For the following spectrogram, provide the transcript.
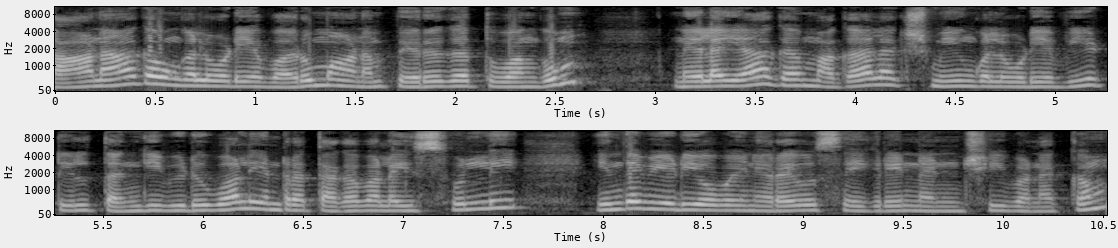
தானாக உங்களுடைய வருமானம் பெருக துவங்கும். நிலையாக மகாலட்சுமி உங்களுடைய வீட்டில் தங்கி விடுவாள் என்ற தகவலை சொல்லி இந்த வீடியோவை நிறைவு செய்கிறேன். நன்றி வணக்கம்.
